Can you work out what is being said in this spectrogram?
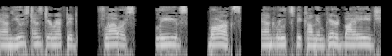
and used as directed. Flowers, leaves, barks, and roots become impaired by age,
